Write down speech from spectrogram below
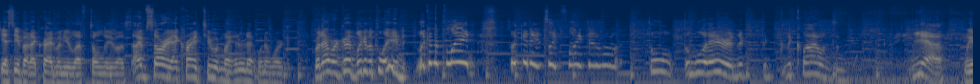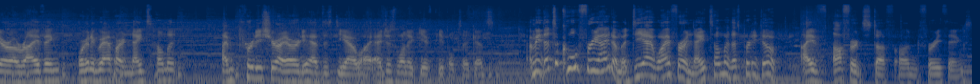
Yes, Ebot, I cried when you left, don't leave us. I'm sorry, I cried too when my internet wouldn't work. But now we're good, look at the plane! Look at the plane! Look at it, it's like flying down the little, the the little air and the, the, the clouds. And... Yeah, we are arriving. We're gonna grab our Knight's helmet. I'm pretty sure I already have this DIY, I just want to give people tickets. I mean, that's a cool free item. A DIY for a Knight's helmet? That's pretty dope. I've offered stuff on free things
